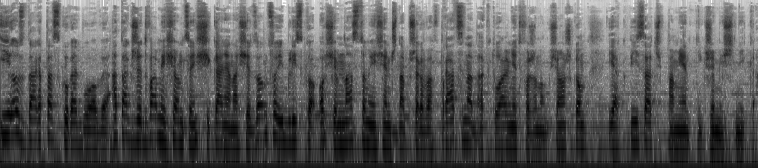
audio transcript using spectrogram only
i rozdarta skóra głowy, a także dwa miesiące sikania na siedząco i blisko 18-miesięczna przerwa w pracy nad aktualnie tworzoną książką Jak pisać pamiętnik rzemieślnika.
